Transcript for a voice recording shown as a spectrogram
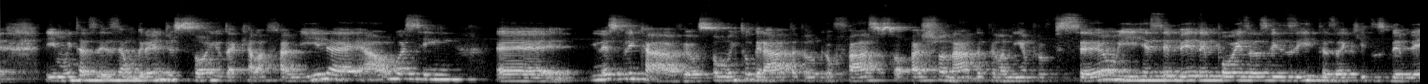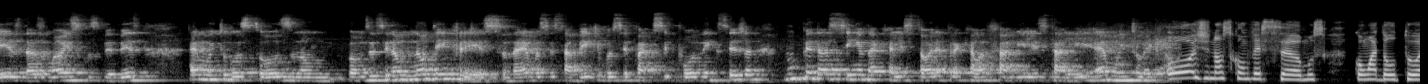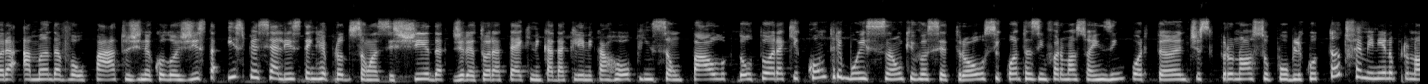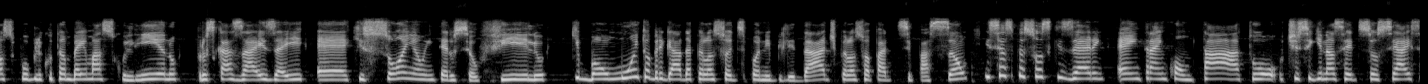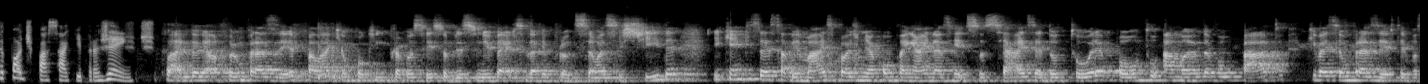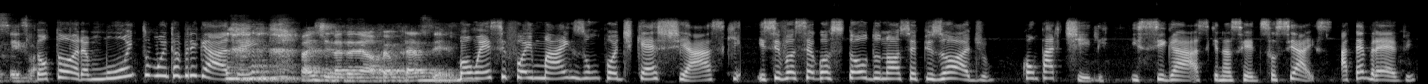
e muitas vezes é um grande sonho daquela família, é algo assim é, inexplicável. Sou muito grata pelo que eu faço, sou apaixonada pela minha profissão e receber depois as visitas aqui dos bebês, das mães com os bebês, é muito gostoso. Não, vamos dizer assim, não, não tem preço, né? Você saber que você participou, nem que seja um pedacinho daquela história para aquela família estar ali, é muito legal. Hoje nós conversamos com a doutora Amanda Volpato, ginecologista especialista em reprodução assistida, diretora técnica da Clínica Hope em São Paulo. Doutora, que contribuição que você trouxe, quantas informações importantes para o nosso público, tanto feminino, para o nosso público também masculino, para os casais aí é, que sonham em ter o seu filho, Que bom, muito obrigada pela sua disponibilidade, pela sua participação. E se as pessoas quiserem é, entrar em contato ou te seguir nas redes sociais, você pode passar aqui pra gente? Claro, Daniela, foi um prazer falar aqui um pouquinho para vocês sobre esse universo da reprodução assistida. E quem quiser saber mais, pode me acompanhar aí nas redes sociais, é doutora.amanda Volpato, que vai ser um prazer ter vocês lá. Doutora, muito, muito obrigada, hein? Imagina, Daniela, foi um prazer. Bom, esse foi mais um podcast Ask. E se você gostou do nosso episódio, compartilhe e siga a Ask nas redes sociais. Até breve!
